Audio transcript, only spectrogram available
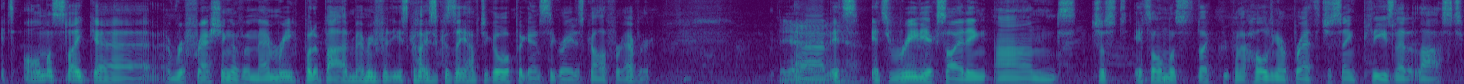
it's almost like a, a refreshing of a memory, but a bad memory for these guys because they have to go up against the greatest golfer ever. Yeah, um, it's yeah. it's really exciting and just it's almost like we're kind of holding our breath, just saying, "Please let it last."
